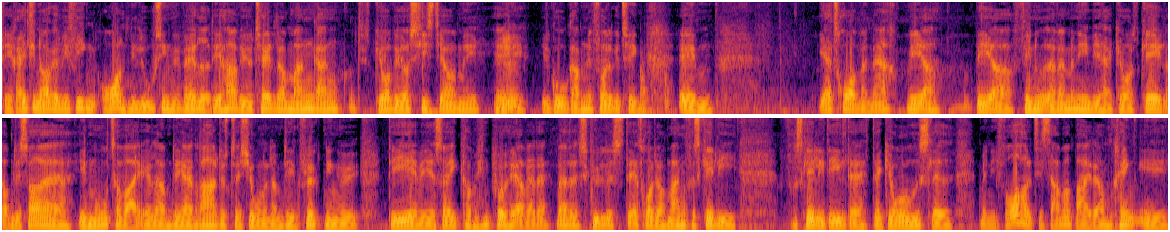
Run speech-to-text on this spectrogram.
det er rigtigt nok, at vi fik en ordentlig losing ved valget, og det har vi jo talt om mange gange, og det gjorde vi også sidst, jeg var med mm. i, i det gode gamle folketing. Um, jeg tror, man er mere ved at finde ud af, hvad man egentlig har gjort galt. Om det så er en motorvej, eller om det er en radiostation, eller om det er en flygtningeø, det vil jeg så ikke komme ind på her, hvad der, hvad der skyldes. Jeg tror, der var mange forskellige forskellige dele, der, der gjorde udslaget. Men i forhold til samarbejde omkring øh,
